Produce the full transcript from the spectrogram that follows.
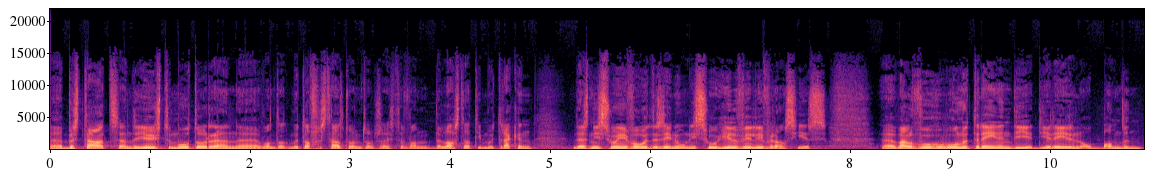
uh, bestaat en de juiste motor. En, uh, want dat moet afgesteld worden ten opzichte van de last dat die moet trekken. Dat is niet zo eenvoudig. Er zijn ook niet zo heel veel leveranciers. Uh, wel voor gewone treinen die, die rijden op banden.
